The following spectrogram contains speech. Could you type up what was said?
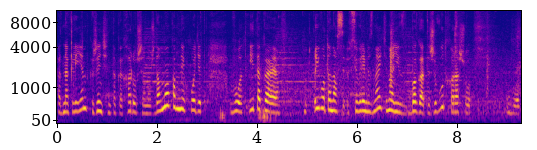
одна клиентка, женщина такая хорошая, она уже давно ко мне ходит, вот, и такая, и вот она все время, знаете, ну, они богато живут, хорошо, вот.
